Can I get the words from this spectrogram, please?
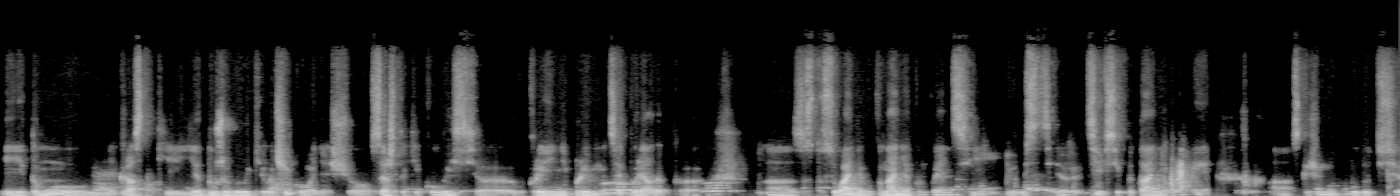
І тому якраз таки є дуже великі очікування, що все ж таки колись в Україні приймуть цей порядок застосування виконання конвенції, і ось ці всі питання вони, скажімо, будуть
